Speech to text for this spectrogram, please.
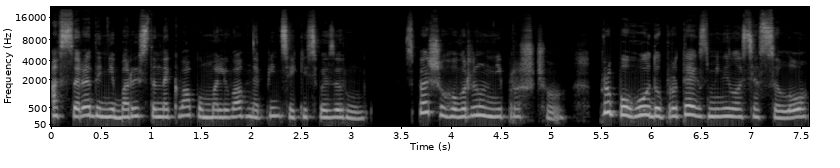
а всередині бариста неквапом малював на пінці якісь візерунки. Спершу говорили ні про що: про погоду, про те, як змінилося село,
